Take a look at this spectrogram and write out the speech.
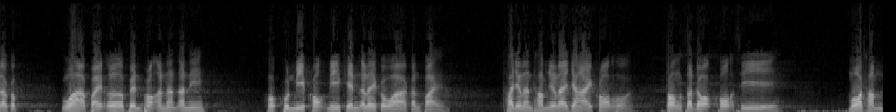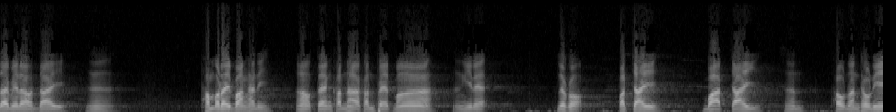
แล้วก็ว่าไป เออ เป็นเพราะอันนั้น อันนี้ เพราะคุณมีเคราะห์มีเข็นอะไรก็ว่ากันไป ถ้าอย่างนั้นทำอย่างไรจะหายเคราะห์ต้องสะดอกเคราะห์สิหมอทำได้ไหมล่ะได้ทำอะไรบ้างฮะนี่อ้าวแต่งขันห้าขันแปดมา อย่างนี้แหละ แล้วก็ปัจจัย บาดใจนั่นเท่านั้นเท่านี้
